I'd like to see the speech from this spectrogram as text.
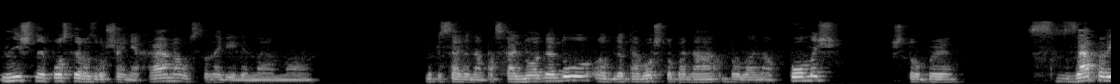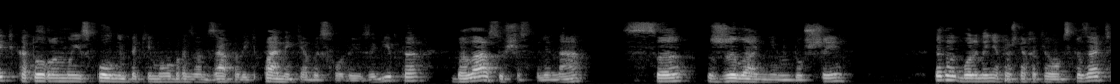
Мишны после разрушения храма установили нам, э, написали нам пасхальную году для того, чтобы она была нам в помощь, чтобы заповедь, которую мы исполним таким образом, заповедь памяти об исходе из Египта, была осуществлена с желанием души. Это более-менее то, что я хотел вам сказать.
